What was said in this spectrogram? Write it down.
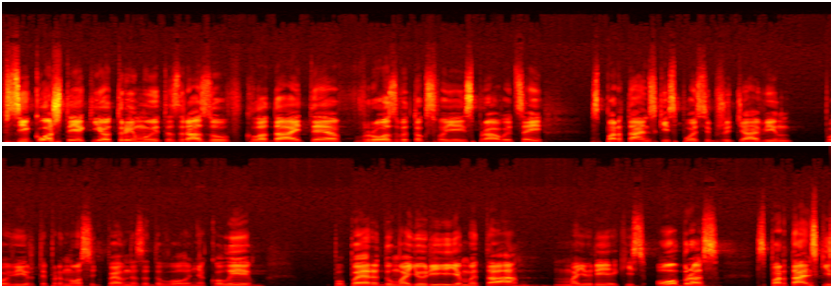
Всі кошти, які отримуєте, зразу вкладайте в розвиток своєї справи. Цей спартанський спосіб життя, він, повірте, приносить певне задоволення. Коли попереду майоріє мета, майоріє якийсь образ, спартанський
